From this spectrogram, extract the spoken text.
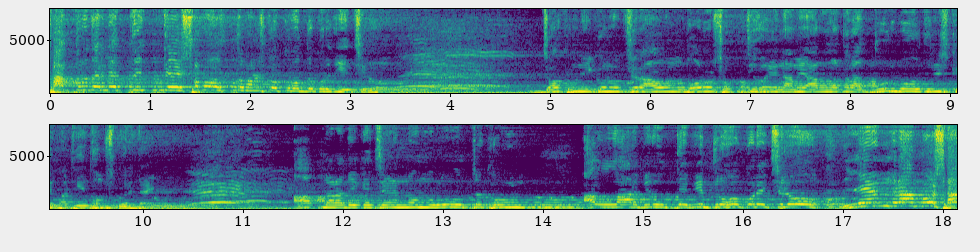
ছাত্রদের নেতৃত্বে সমস্ত মানুষকে ঐক্যবদ্ধ করে দিয়েছিল। যখনই কোনো ফেরাউন বড় শক্তি হয়ে নামে, আল্লাহ তারা দুর্বল জিনিসকে পাঠিয়ে ধ্বংস করে দেয়। আপনারা দেখেছেন নমরুদ যখন আল্লাহর বিরুদ্ধে বিদ্রোহ করেছিল ল্যাংরা মশা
